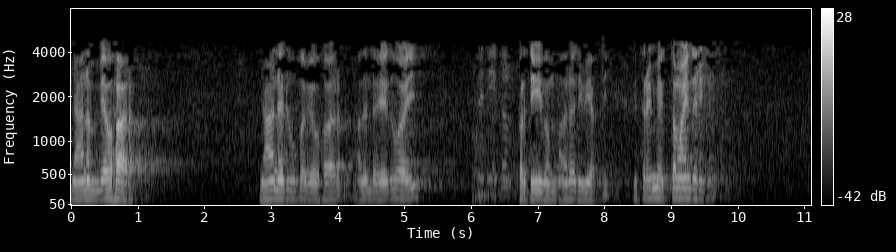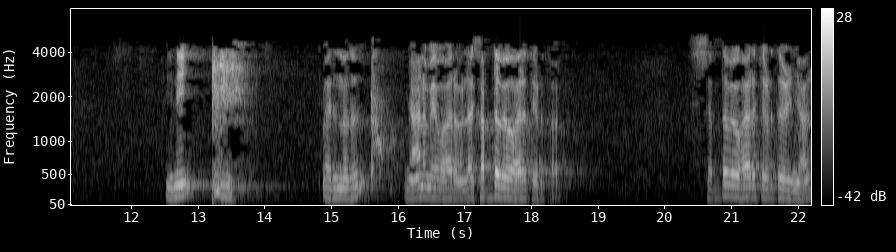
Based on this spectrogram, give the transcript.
ജ്ഞാനം വ്യവഹാരം. ജ്ഞാനരൂപ വ്യവഹാരം. അതിന്റെ ഹേതുവായി പ്രതീകം. അതിലതിവ്യാപ്തി ഇത്രയും വ്യക്തമായി ധരിക്കണം. ഇനി വരുന്നത് ജ്ഞാനവ്യവഹാരമല്ല ശബ്ദവ്യവഹാരത്തെ എടുത്താൽ. ശബ്ദവ്യവഹാരത്തെ എടുത്തു കഴിഞ്ഞാൽ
